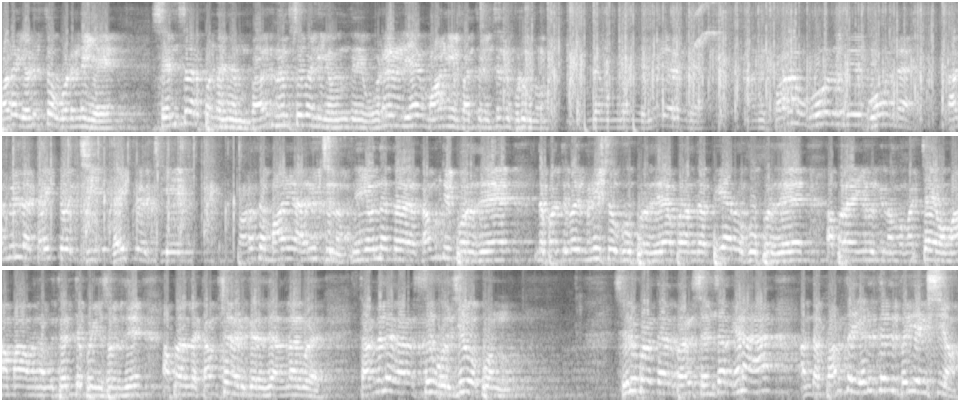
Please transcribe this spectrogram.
படம் எடுத்த உடனேயே சென்சார் பண்ண பல நிமிஷமே நீங்கள் வந்து உடனடியாக மானியம் பத்து லட்சத்துக்கு கொடுக்கணும். இந்த படம் ஓடுது ஓடல. தமிழில் டைட் வச்சு டைட் வச்சு படத்தை மானியம் அறிவிச்சிடணும். நீங்கள் வந்து அந்த கமிட்டி போகிறது இந்த பத்து பேர் மினிஸ்டர் கூப்பிடுறது அப்புறம் அந்த பிஆர்ஓ கூப்பிடுறது அப்புறம் இவருக்கு நம்ம மச்சான் இவன் மாமா அவன் நம்ம தெரிஞ்ச பையன் சொல்றது அப்புறம் அந்த கமிஷன் எடுக்கிறது அதெல்லாம் கூட. தமிழக அரசு ஒரு ஜீவ போடணும் சிறுபடத்தார் சென்சார் ஏன்னா அந்த படத்தை எடுக்கிறது பெரிய விஷயம்.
